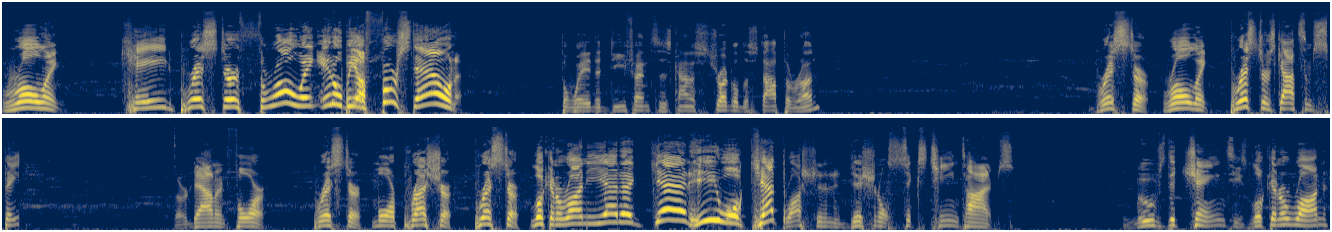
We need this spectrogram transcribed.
rolling. Cade Brister throwing. It'll be a first down. The way the defense has kind of struggled to stop the run. Brister rolling. Brister's got some space. Third down and four. Brister, more pressure. Brister looking to run yet again. He will get rushed an additional 16 times. He moves the chains. He's looking to run.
